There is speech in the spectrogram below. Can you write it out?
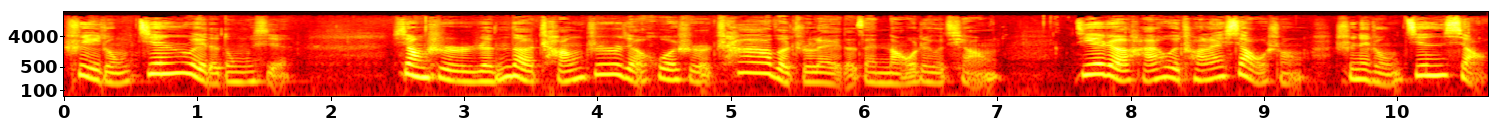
是一种尖锐的东西，像是人的长指甲或是叉子之类的在挠这个墙。接着还会传来笑声，是那种尖笑。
